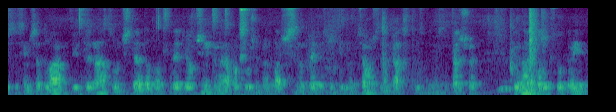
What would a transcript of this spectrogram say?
172 від 13.04.23 вчинення кримінального правопорушення передбачено частиною 3 статті 27, частиною 5 статті 191 Кримінального кодексу України.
